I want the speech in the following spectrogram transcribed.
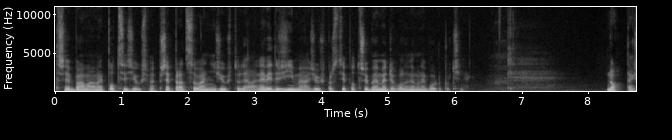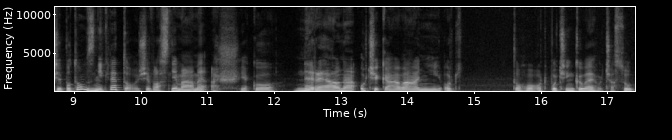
třeba máme pocit, že už jsme přepracovaní, že už to dále nevydržíme a že už prostě potřebujeme dovolenou nebo dopočinek. No, takže potom vznikne to, že vlastně máme až jako nereálná očekávání od toho odpočinkového času.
